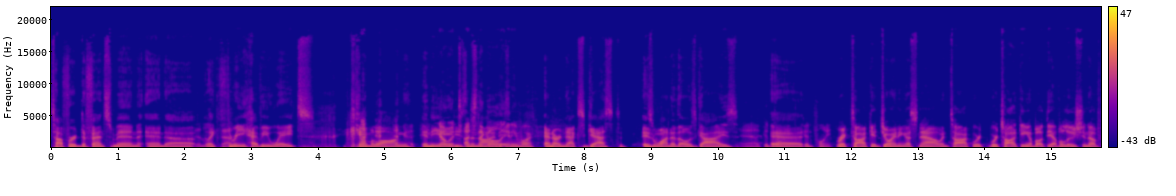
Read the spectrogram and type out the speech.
tougher defensemen and uh, like like three heavyweights came along in the no 80s touched and the the goalie 90s. anymore. And our next guest is one of those guys. Yeah, good point. Uh, good point. Rick Tocchet joining us now and talk. We're we're talking about the evolution of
